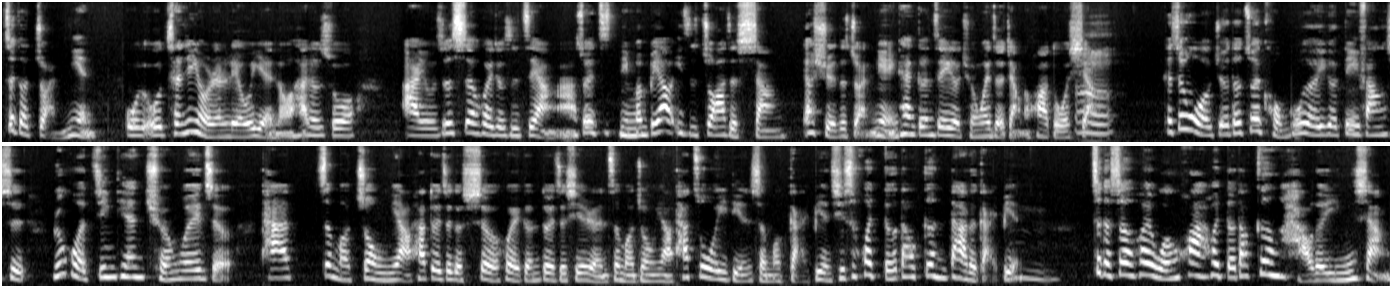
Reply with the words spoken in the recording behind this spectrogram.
这个转念，我我曾经有人留言哦，他就说。哎呦，这社会就是这样啊！所以你们不要一直抓着伤，要学着转念。你看，跟这个权威者讲的话多像。嗯。可是我觉得最恐怖的一个地方是，如果今天权威者他这么重要，他对这个社会跟对这些人这么重要，他做一点什么改变，其实会得到更大的改变。嗯，这个社会文化会得到更好的影响，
